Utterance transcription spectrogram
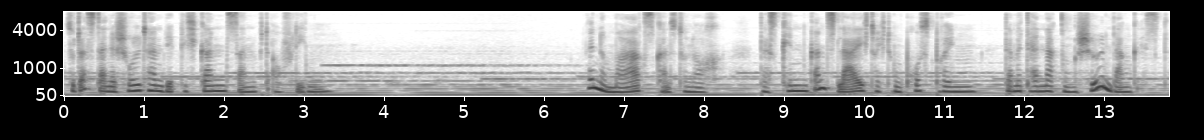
sodass deine Schultern wirklich ganz sanft aufliegen. Wenn du magst, kannst du noch das Kinn ganz leicht Richtung Brust bringen, damit dein Nacken schön lang ist.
